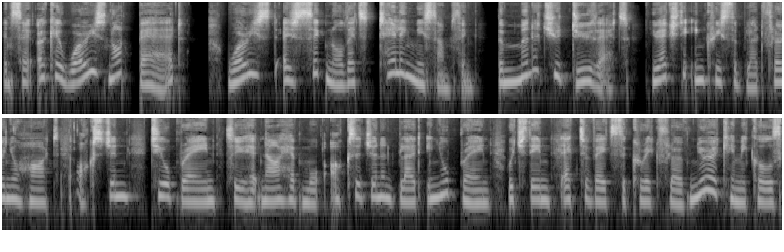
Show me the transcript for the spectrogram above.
and say, okay, worry is not bad. Worry is a signal that's telling me something. The minute you do that, you actually increase the blood flow in your heart, the oxygen to your brain. So you now have more oxygen and blood in your brain, which then activates the correct flow of neurochemicals.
